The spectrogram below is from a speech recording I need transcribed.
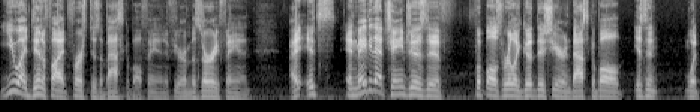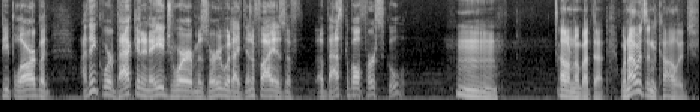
you identified first as a basketball fan. If you're a Missouri fan, I, it's and maybe that changes if football's really good this year and basketball isn't what people are. But I think we're back in an age where Missouri would identify as a, a basketball first school. hmm i don't know about that when i was in college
